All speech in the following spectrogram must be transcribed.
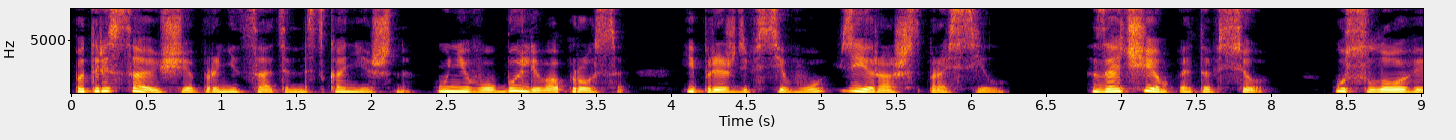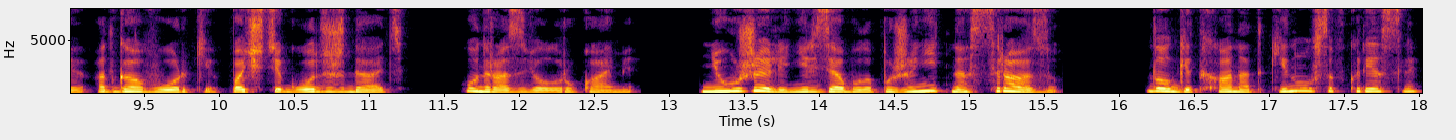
Потрясающая проницательность, конечно. У него были вопросы. И прежде всего Зейраж спросил. «Зачем это все? Условия, отговорки, почти год ждать». Он развел руками. «Неужели нельзя было поженить нас сразу?» Долгетхан откинулся в кресле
